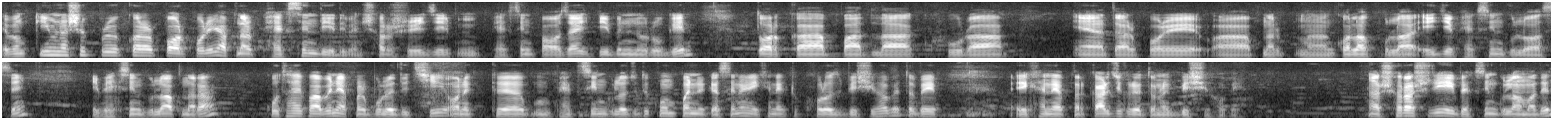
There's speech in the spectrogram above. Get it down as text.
এবং কৃমিনাশক প্রয়োগ করার পর পরপরই আপনার ভ্যাকসিন দিয়ে দিবেন। সরাসরি যে ভ্যাকসিন পাওয়া যায় বিভিন্ন রোগের, তরকা, বাদলা, খুরা তারপরে আপনার গলা ফোলা এই যে ভ্যাকসিনগুলো আছে এই ভ্যাকসিনগুলো আপনারা কোথায় পাবেন আপনার বলে দিচ্ছি। অনেক ভ্যাকসিনগুলো যদি কোম্পানির কাছে নেন, এখানে একটু খরচ বেশি হবে, তবে এখানে আপনার কার্যকারিতা অনেক বেশি হবে। আর সরাসরি এই ভ্যাকসিনগুলো আমাদের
